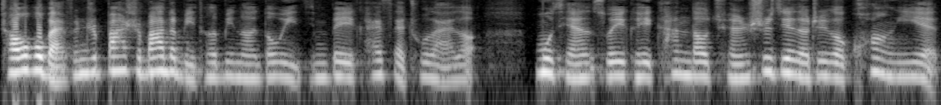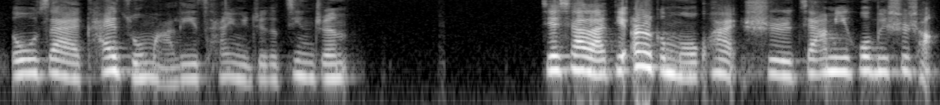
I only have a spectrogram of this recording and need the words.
超过百分之八十八的比特币呢都已经被开采出来了。目前，所以可以看到全世界的这个矿业都在开足马力参与这个竞争。接下来第二个模块是加密货币市场，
